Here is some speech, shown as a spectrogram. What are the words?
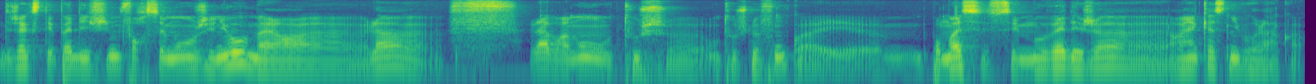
Déjà que c'était pas des films forcément géniaux, mais alors euh, là, là vraiment on touche, on touche le fond, quoi. Et pour moi, c'est mauvais déjà, rien qu'à ce niveau-là, quoi.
